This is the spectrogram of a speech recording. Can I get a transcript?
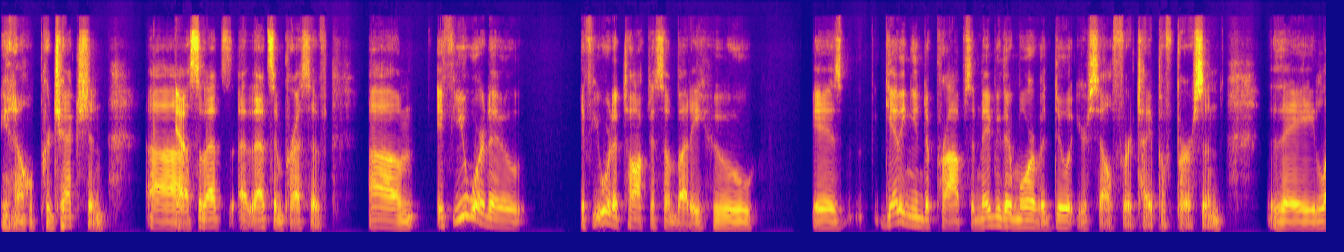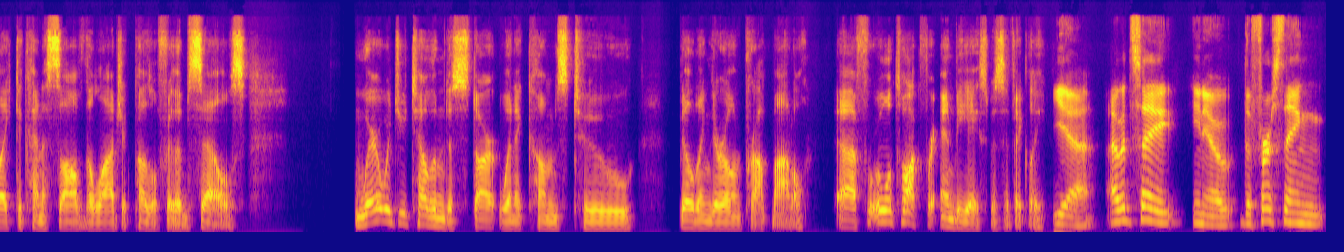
you know, projection. Uh, yeah. So that's uh, that's impressive. Um, if you were to if you were to talk to somebody who is getting into props and maybe they're more of a do-it-yourselfer type of person, they like to kind of solve the logic puzzle for themselves where would you tell them to start when it comes to building their own prop model? Uh, for, we'll talk for NBA specifically. Yeah, I would say you know the first thing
